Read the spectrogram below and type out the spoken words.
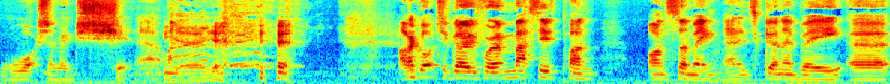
watch something shit now. Yeah, yeah. I've got to go for a massive punt on something, and it's gonna be uh,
